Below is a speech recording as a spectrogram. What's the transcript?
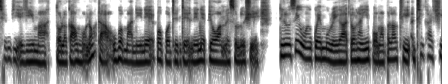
ချင်းပြည်အရေးမှာတော်လကောင်းပေါ့နော်ဒါဥပမာအနေနဲ့ပေါ်ပေါ်တင်တင်အနေနဲ့ပြောရမယ်ဆိုလို့ရှိရင်ဒီလိုစိတ်ဝင်ကွဲမှုတွေကတော်လှန်ရေးပေါ်မှာဘယ်လောက်ထိအထိခိုက်ရှိ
